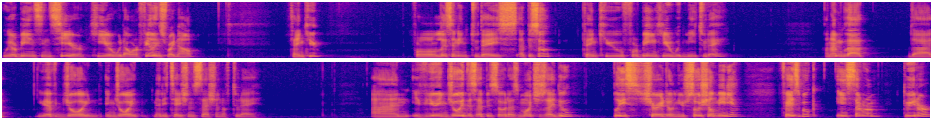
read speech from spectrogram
we are being sincere here with our feelings right now, thank you for listening to today's episode. Thank you for being here with me today. And I'm glad that you have enjoyed enjoyed meditation session of today. And if you enjoyed this episode as much as I do, please share it on your social media, Facebook, Instagram, Twitter.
